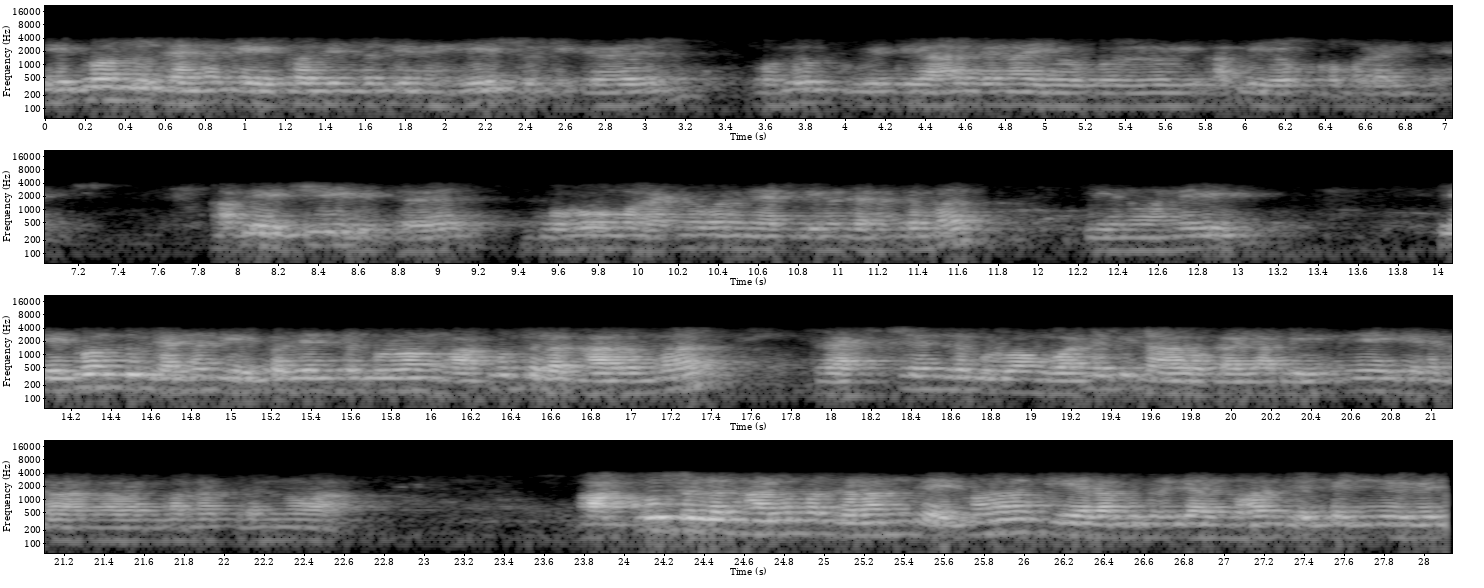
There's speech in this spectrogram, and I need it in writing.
ඒ පොදු දැනක ඉපදින්න තියෙන හේතු ටික මොළු විද්‍යාවගෙන යෝගොල්ලෝ අපි ඔක්කොම ඉන්නේ. අපේ ජීවිත බොහෝම රැකවරණයක් තියෙන තැනකම තියෙනවා නෙවෙයි. ඒ පොදු දැනක ඉපදෙන්න පුළුවන් අකුසල කර්ම රැක්ෂෙන්න පුළුවන් වටපිටාවකයි අපි ඉන්නේ කියන කාරණාවක් මතක් කරනවා. අකුසල කර්ම කරන්න එපා කියලා බුදුරජාණන් වහන්සේ පෙන්වන්නේ වෙන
